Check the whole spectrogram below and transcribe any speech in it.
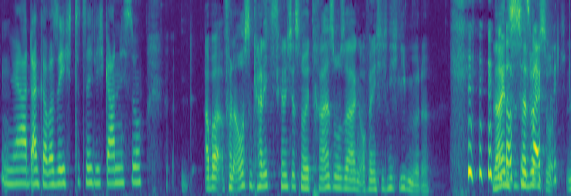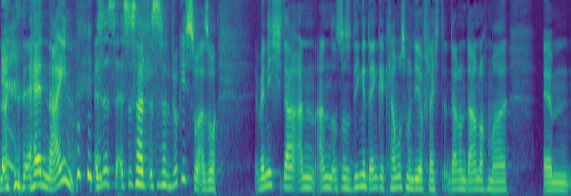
Ja, danke, aber sehe ich tatsächlich gar nicht so. Aber von außen kann ich, kann ich das neutral so sagen, auch wenn ich dich nicht lieben würde. Nein, es ist halt wirklich so. Nein, hä, nein. Es ist, es ist halt, es ist halt wirklich so. Also, wenn ich da an, an so Dinge denke, klar muss man dir vielleicht dann und da nochmal ähm,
